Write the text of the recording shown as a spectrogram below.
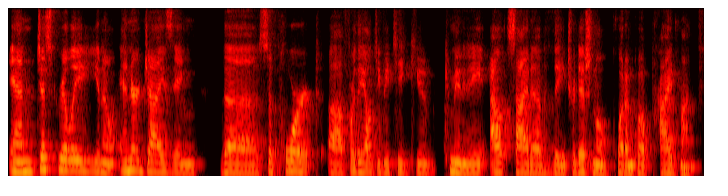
and just really, you know, energizing the support uh, for the LGBTQ community outside of the traditional quote unquote Pride Month.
